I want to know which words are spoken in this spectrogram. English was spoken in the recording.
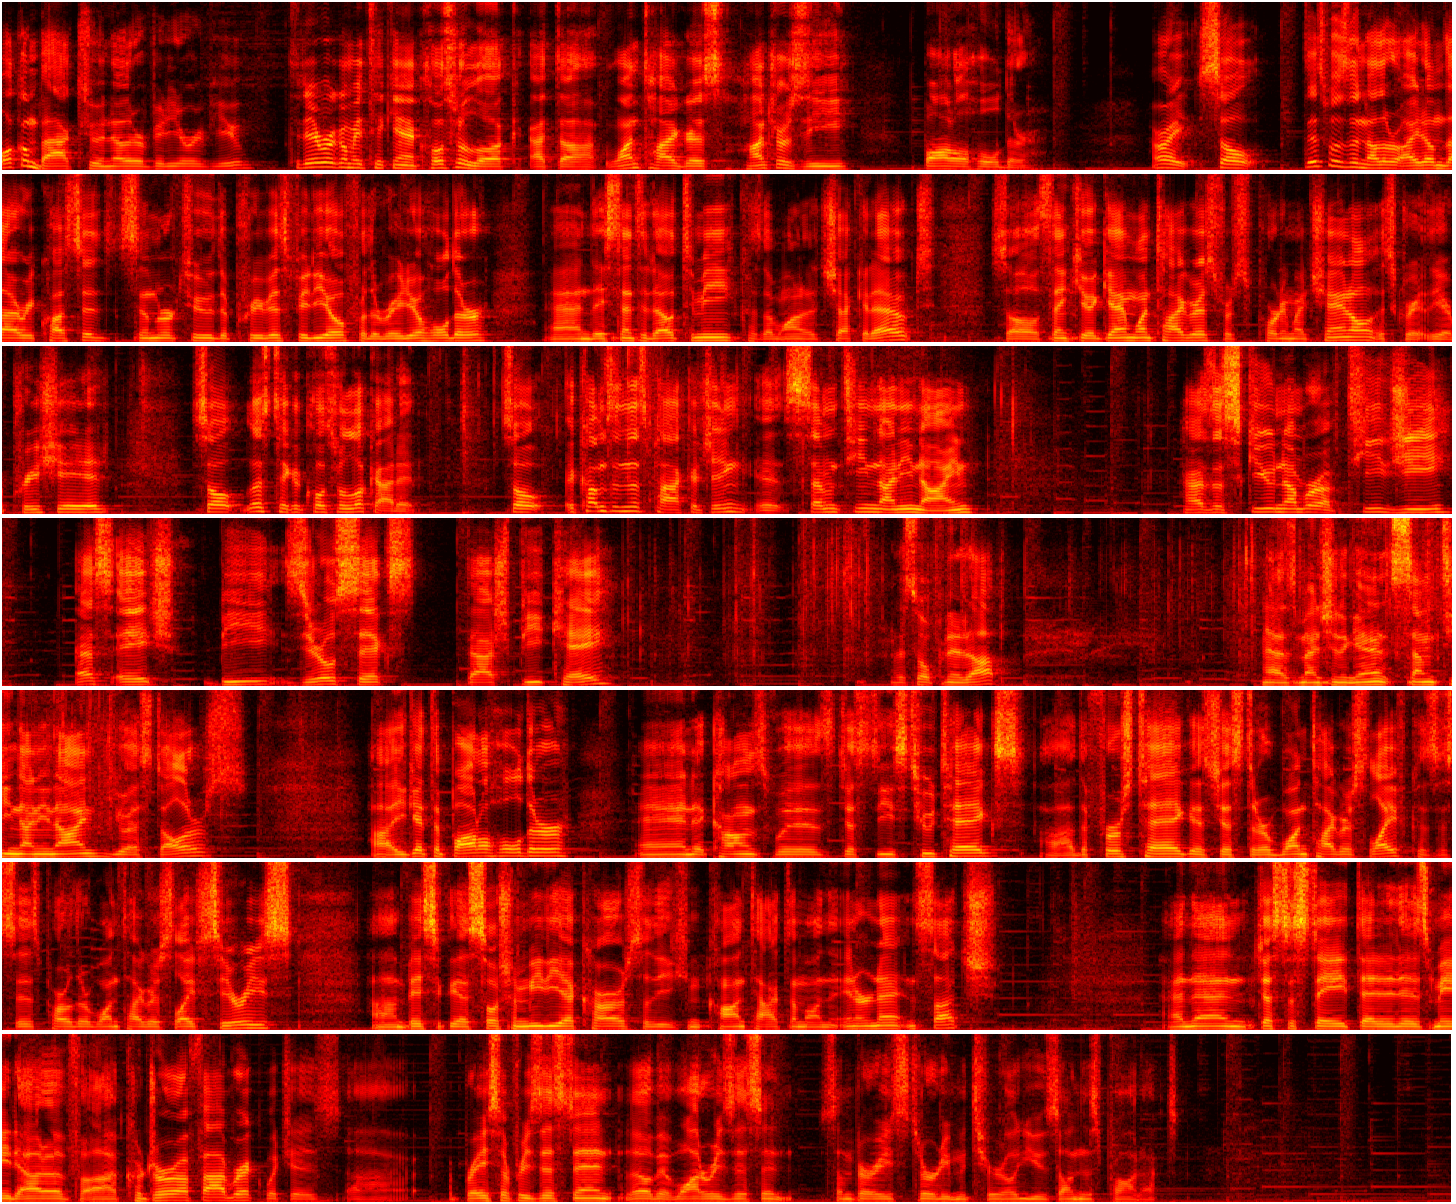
Welcome back to another video review. Today we're going to be taking a closer look at the One Tigris Hunter Z bottle holder. Alright, so this was another item that I requested similar to the previous video for the radio holder and they sent it out to me because I wanted to check it out. So thank you again One Tigris for supporting my channel. It's greatly appreciated. So let's take a closer look at it. So it comes in this packaging. It's $17.99. Has a SKU number of TGSHB06-BK. Let's open it up. As mentioned again, it's $17.99 US dollars. Uh, you get the bottle holder and it comes with just these two tags. Uh, the first tag is just their One Tigris Life because this is part of their One Tigris Life series um, basically a social media card so that you can contact them on the internet and such. And then just to state that it is made out of uh, Cordura fabric, which is uh, abrasive resistant, a little bit water resistant, some very sturdy material used on this product.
